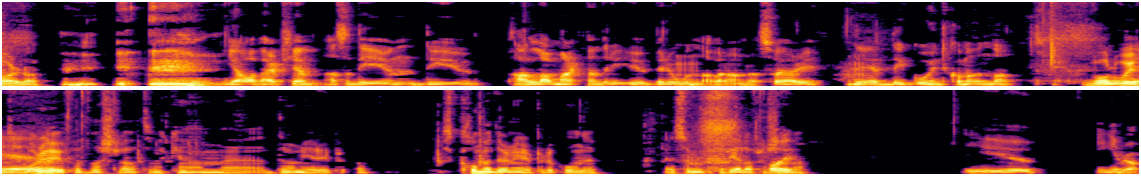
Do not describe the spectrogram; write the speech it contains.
har idag. ja, verkligen. Alltså det är ju, en, det är ju alla marknader är ju beroende av varandra. Så är det ju. Det, det går ju inte att komma undan. Volvo i Göteborg Eh. har ju fått varsla att de kan eh, dra ner i, kommer dra ner i produktion nu. De inte får delar från. Kina. Det är ju inget bra.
